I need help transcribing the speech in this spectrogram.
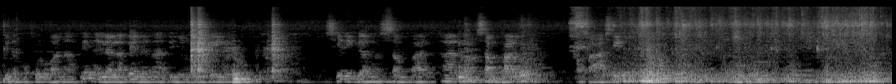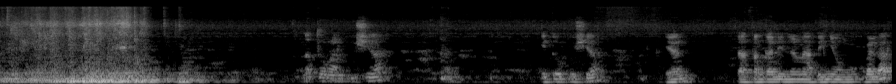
Yung pinapakuluan natin, ilalagay na natin yung ating sinigang sampal, ah, sampalo, papaasin. Natural po siya. Ito po siya. Ayan. Tatanggalin lang natin yung balat.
